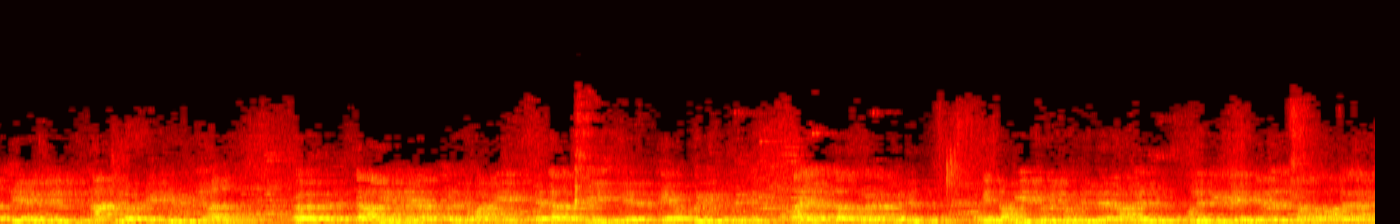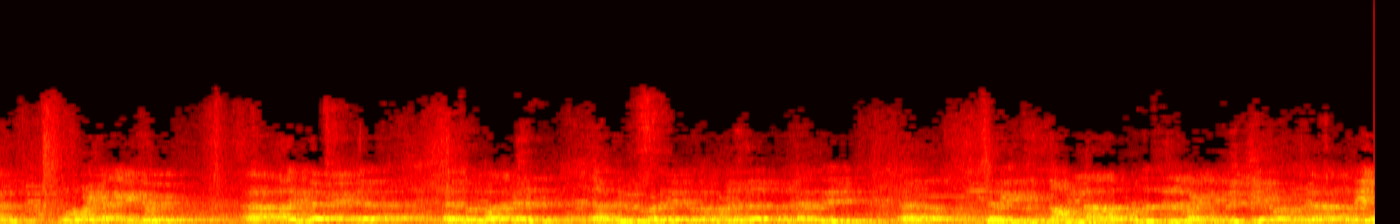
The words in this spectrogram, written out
விடயங்களில் நான் சிலவற்றை குறிப்பிட்டால் நான் அதிகமாக நேரம் எடுக்க மாட்டேன் நாங்கள் தம்பியை சொல்லிக் கொண்டிருக்க நாங்கள் தேர்தல் சம்பந்தமாக நாங்கள் மூன்று மணிக்கு அங்கே நிற்க வேண்டும் அதை விட இந்த சொல்லுவார்கள் சொல்லப்படுகிற பொழுது சிறு வயிற்றில் செய்யப்படும் என்று ஆனால் நிறைய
